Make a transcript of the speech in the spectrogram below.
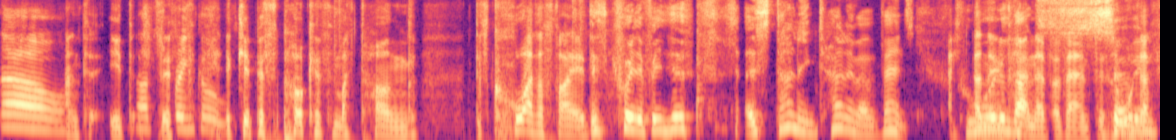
No, And it not this, sprinkles. it keepeth poketh my tongue. Disqualified. Disqualified. A stunning turn of events. Who Stunning would've thought turn of events. Who would have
